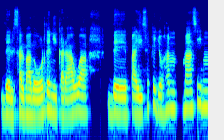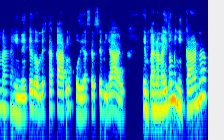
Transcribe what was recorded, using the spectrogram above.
de El Salvador, de Nicaragua, de países que yo jamás imaginé que donde está Carlos podía hacerse viral. En Panamá y Dominicana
